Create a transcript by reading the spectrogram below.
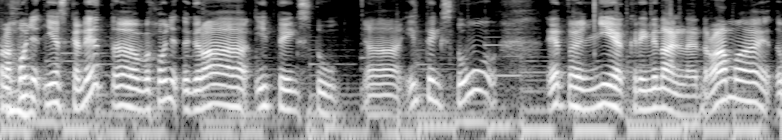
Проходит несколько лет, э, выходит игра It Takes Two. Э, It Takes Two это не криминальная драма, это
